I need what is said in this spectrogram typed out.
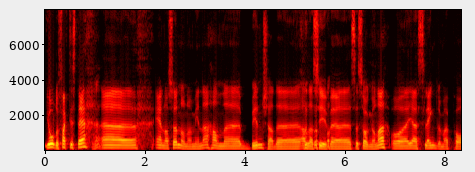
Gjorde faktisk det. Eh, en av sønnene mine han uh, alle syv eh, sesongene, og jeg slengte meg på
